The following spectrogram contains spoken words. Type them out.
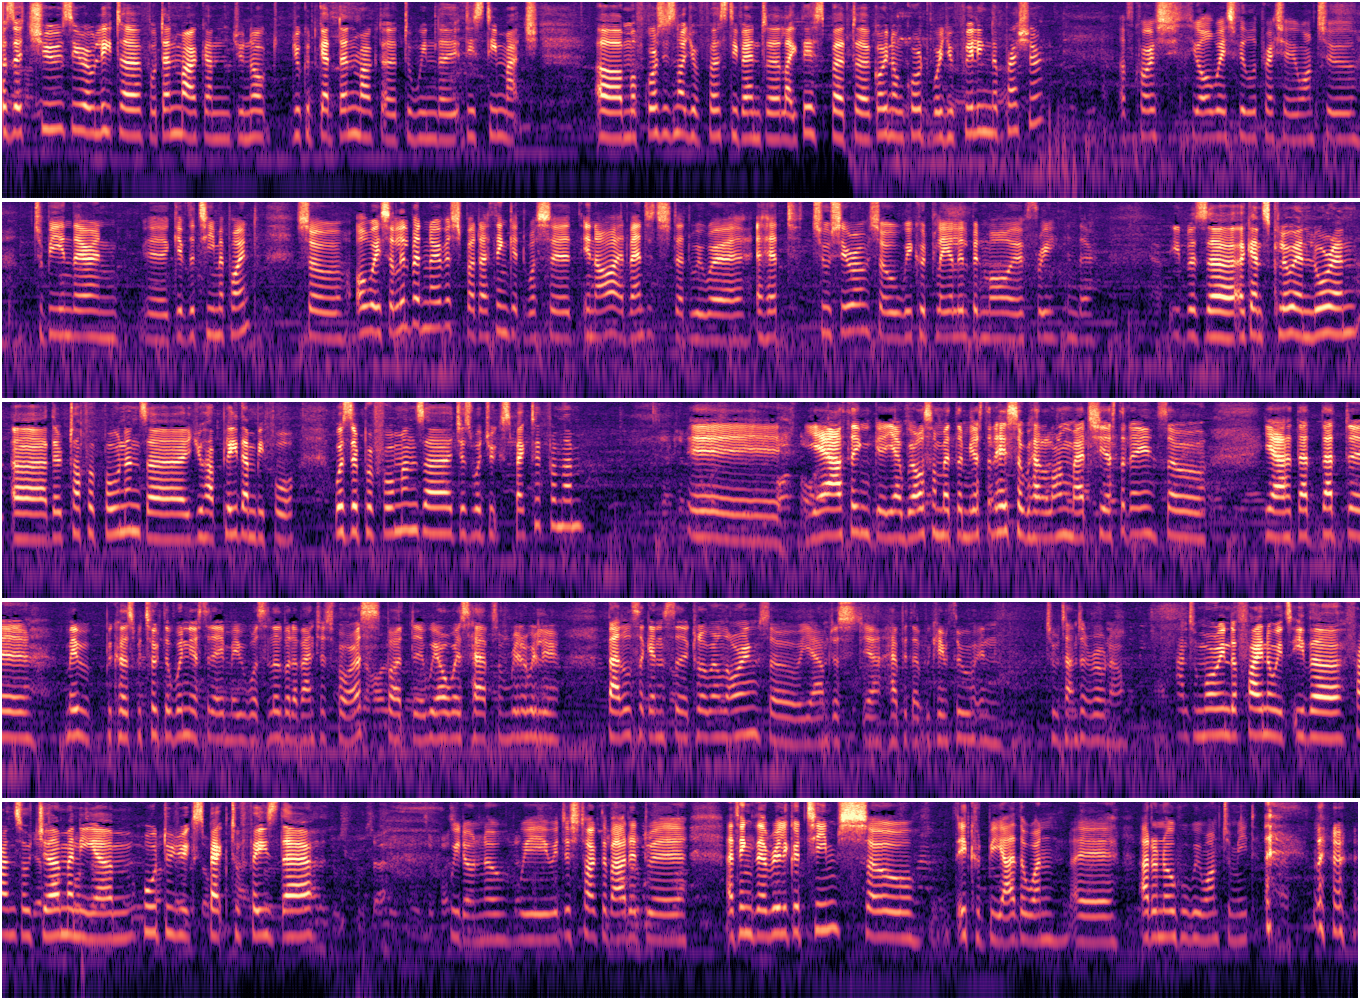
was a 2-0 lead for Denmark, and you know you could get Denmark uh, to win the, this team match. Um, of course, it's not your first event uh, like this, but uh, going on court, were you feeling the pressure? Of course, you always feel the pressure. You want to to be in there and uh, give the team a point. So always a little bit nervous, but I think it was uh, in our advantage that we were ahead 2-0, so we could play a little bit more uh, free in there. It was uh, against Chloe and Lauren. Uh, they're tough opponents. Uh, you have played them before. Was their performance uh, just what you expected from them? Uh, yeah, I think uh, yeah we also met them yesterday, so we had a long match yesterday. So yeah, that that uh, maybe because we took the win yesterday, maybe was a little bit of advantage for us. But we always have some really really battles against Chloe and Lauren. So yeah, I'm just yeah happy that we came through in two times in a row now. And tomorrow in the final, it's either France or Germany. Um, who do you expect to face there? We don't know. We we just talked about it. I think they're really good teams, so it could be either one. Uh, I don't know who we want to meet.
